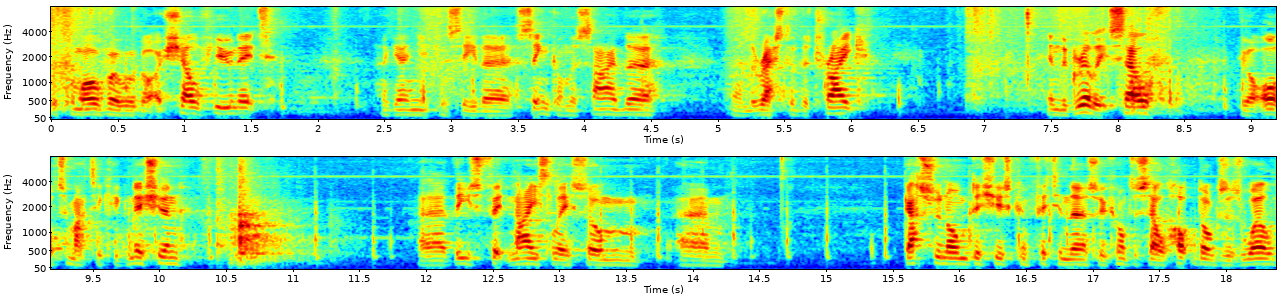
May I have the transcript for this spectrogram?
we come over we've got a shelf unit. Again you can see the sink on the side there and the rest of the trike. In the grill itself got automatic ignition. Uh, these fit nicely some um, gastronorm dishes can fit in there so if you want to sell hot dogs as well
